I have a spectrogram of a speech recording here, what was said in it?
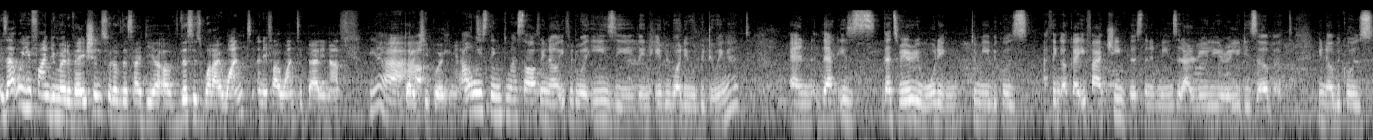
Is that where you find your motivation? Sort of this idea of this is what I want, and if I want it bad enough, yeah Gotta I- keep working at I it. always think to myself you know if it were easy then everybody would be doing it and that is that's very rewarding to me because I think okay if I achieve this then it means that I really really deserve it you know because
